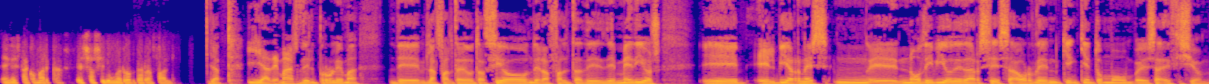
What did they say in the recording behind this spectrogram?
en esta comarca. Eso ha sido un error de Rafael. Ya. Y además del problema de la falta de dotación, de la falta de, medios, eh, el viernes mm, eh, no debió de darse esa orden. ¿Quién, ¿Quién tomó esa decisión?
